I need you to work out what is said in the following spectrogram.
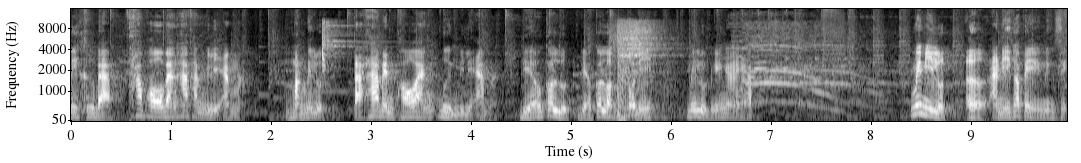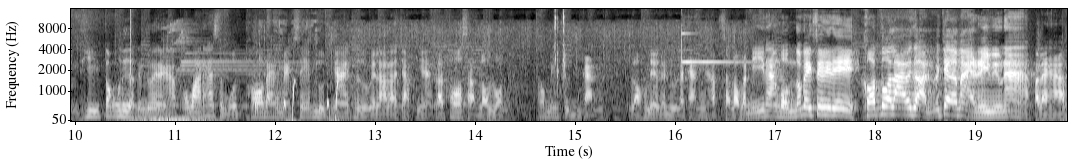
นี่คือแบบ ถ้า power bank 5,000มิลลิแอมอะมันไม่หลุด แต่ถ้าเป็น power bank 10,000มิลลิแอมอะเดี๋ยวก็หลุดเดี๋ยวก็หล่นตัวนี้ไม่หลุดง่ายๆครับ ไม่มีหลุด เออ อันนี้ก็เป็นอีกหนึ่งสิ่งที่ต้องเลือกกันด้วยนะครับ เพราะว่าถ้าสมมติ power bank MagSafe หลุดง่ายเผื่อเวลาเราจับเนี้ยแล้วโทรศัพท์เราหล่นก็ไม่คุ้มกัน ลองเลือกกันดูแล้วกันครับสำหรับวันนี้ทางผมต้องไปซื้อทีขอตัวลาไปก่อนไว้เจอกันใหม่รีวิวหน้าไปเลยครับ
